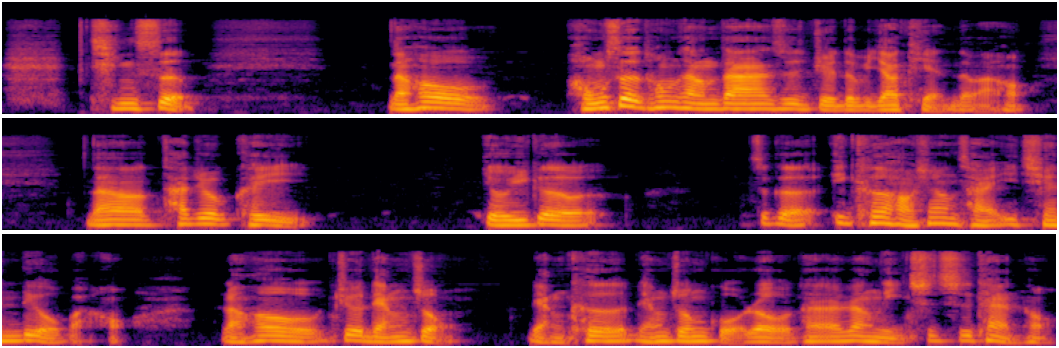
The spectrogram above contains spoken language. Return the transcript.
青色。然后红色通常大家是觉得比较甜的吧哈，然后它就可以有一个这个一颗好像才一千六吧哈，然后就两种两颗两种果肉，它让你吃吃看哈，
